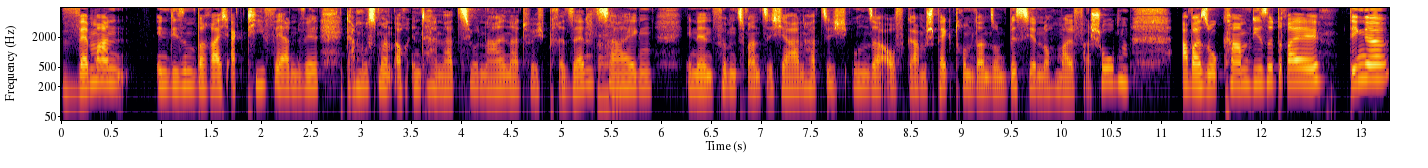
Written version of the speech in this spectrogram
wenn man in diesem Bereich aktiv werden will, da muss man auch international natürlich präsent Klar. zeigen. In den 25 Jahren hat sich unser Aufgabenspektrum dann so ein bisschen nochmal verschoben. Aber so kamen diese drei Dinge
